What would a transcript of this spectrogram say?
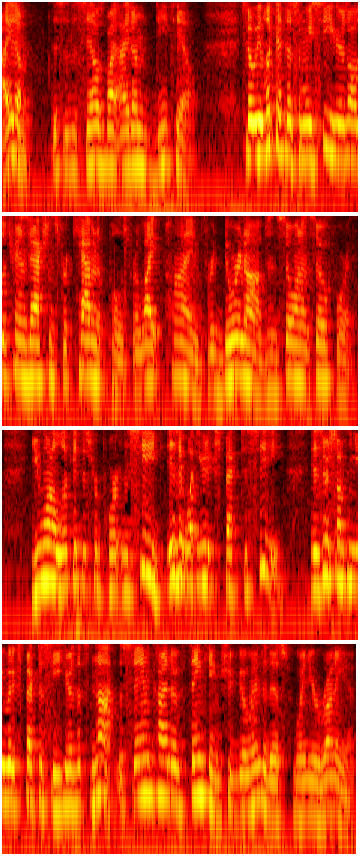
item. This is the sales by item detail. So we look at this and we see here's all the transactions for cabinet pulls, for light pine, for doorknobs, and so on and so forth. You want to look at this report and see, is it what you'd expect to see? Is there something you would expect to see here that's not? The same kind of thinking should go into this when you're running it.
